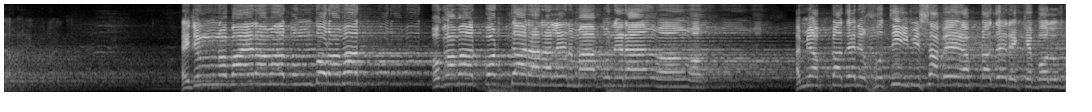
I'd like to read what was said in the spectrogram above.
যায় এই জন্য ভাইয়ের আমার বন্ধুর আমার ওগামার পর্দার আড়ালের মা বোনেরা, আমি আপনাদের ক্ষতি হিসাবে আপনাদের আপনাদেরকে বলব,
